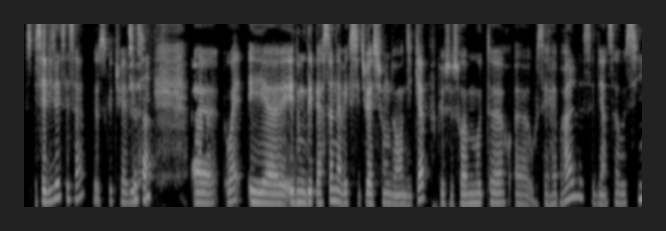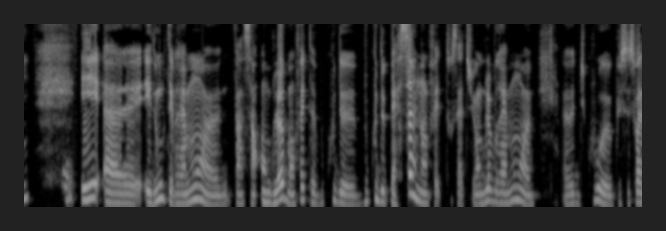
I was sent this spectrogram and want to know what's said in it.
spécialisée, c'est ça ce que tu avais dit? Ouais, et, et, donc des personnes avec situation de handicap, que ce soit moteur ou cérébral, c'est bien ça aussi. Et, et, donc tu es vraiment, enfin ça englobe en fait beaucoup de, beaucoup de personnes en fait, tout ça. Tu englobes vraiment, du coup, que ce soit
